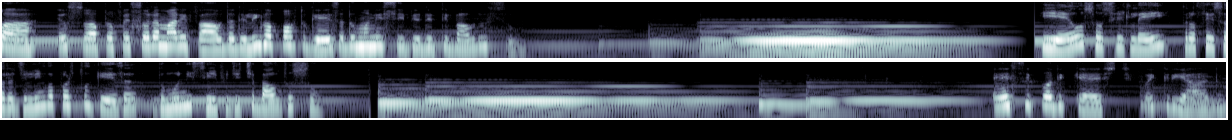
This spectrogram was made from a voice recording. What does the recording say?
Olá, eu sou a professora Marivalda de Língua Portuguesa do município de Tibau do Sul. E eu sou Cirlei, professora de Língua Portuguesa do município de Tibau do Sul. Esse podcast foi criado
